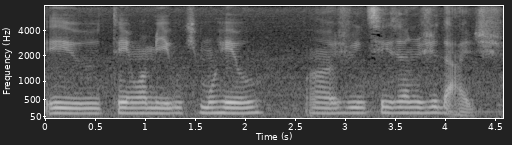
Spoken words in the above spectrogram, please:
Eu tenho um amigo que morreu aos 26 anos de idade.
